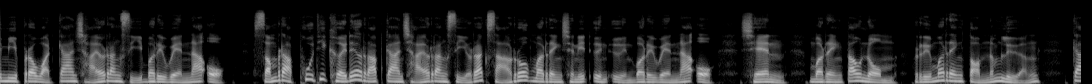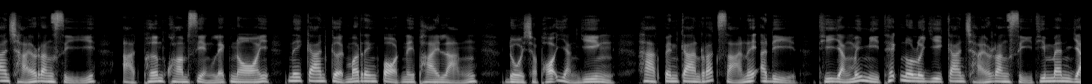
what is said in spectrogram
ยมีประวัติการฉายรังสีบริเวณหน้าอก สำหรับผู้ที่เคยได้รับการฉายรังสีรักษาโรคมะเร็งชนิดอื่น ๆ บริเวณหน้าอก เช่น มะเร็งเต้านม หรือมะเร็งต่อมน้ำเหลือง การฉายรังสีอาจเพิ่มความเสี่ยงเล็กน้อย ในการเกิดมะเร็งปอดในภายหลัง โดยเฉพาะอย่างยิ่ง หากเป็นการรักษาในอดีต ที่ยังไม่มีเทคโนโลยีการฉายรังสีที่แม่นย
